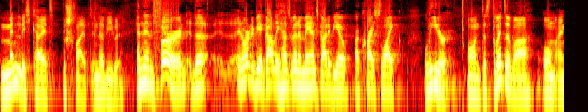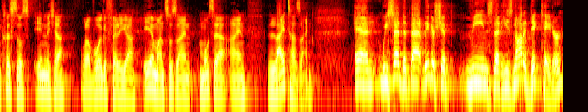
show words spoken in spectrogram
Männlichkeit beschreibt in der Bibel. And then third, the in order to be a godly husband, a man's got to be a, a Christ-like leader. Und das dritte war, um ein Christus ähnlicher oder wohlgefälliger Ehemann zu sein, muss er ein Leiter sein. And we said that that leadership means that he's not a dictator.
